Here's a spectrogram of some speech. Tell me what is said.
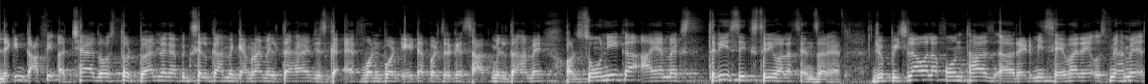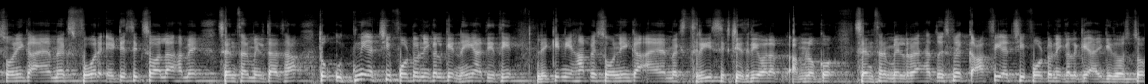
लेकिन काफ़ी अच्छा है दोस्तों। 12 मेगापिक्सल का हमें कैमरा मिलता है, जिसका 1.8 अपर्चर के साथ मिलता है हमें, और सोनी का IMX 363 वाला सेंसर है। जो पिछला वाला फ़ोन था रेडमी सेवन है, उसमें हमें सोनी का IMX 486 वाला हमें सेंसर मिलता था। तो उतनी अच्छी फ़ोटो निकल के नहीं आती थी, लेकिन यहाँ पे सोनी का IMX 363 वाला हम लोग को सेंसर मिल रहा है। तो इसमें काफ़ी अच्छी फ़ोटो निकल के आएगी दोस्तों,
